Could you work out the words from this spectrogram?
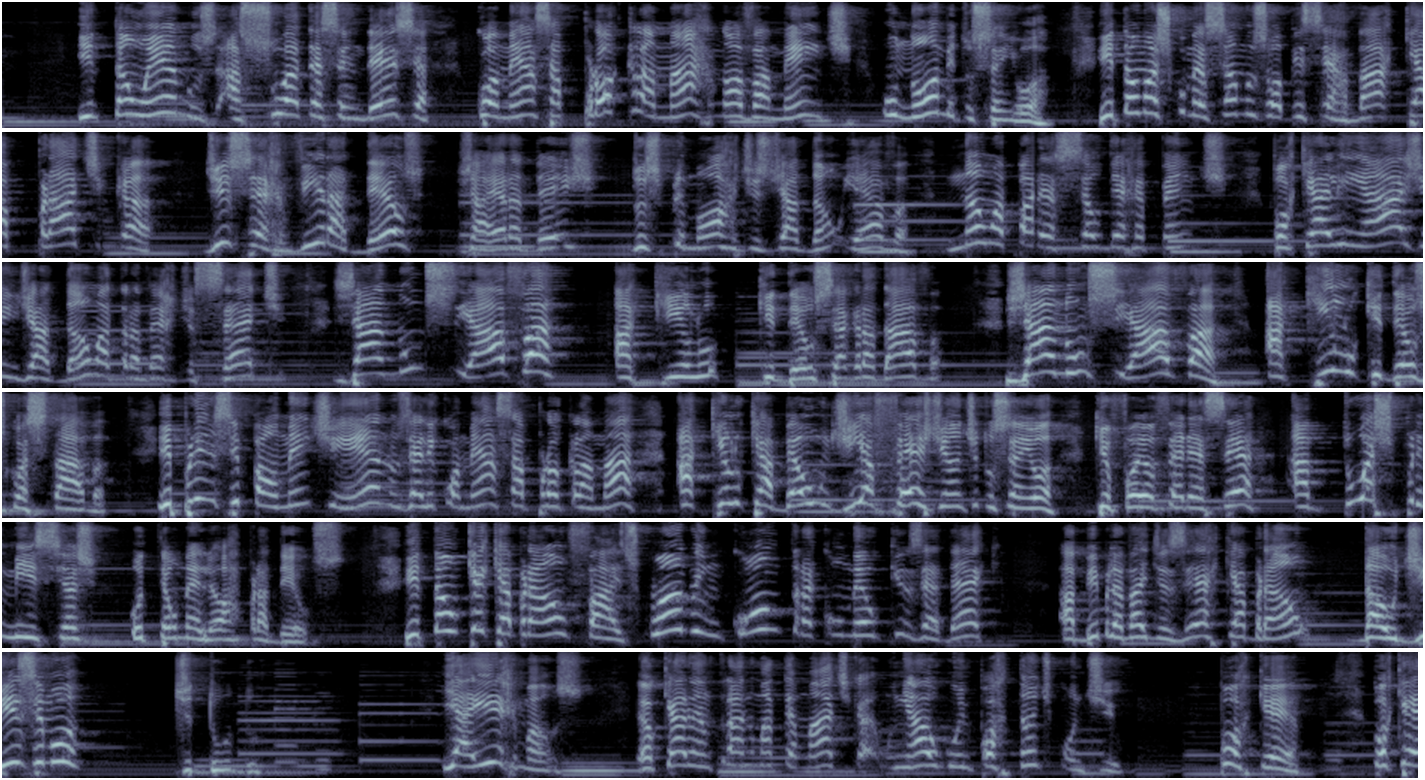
Então Enos, a sua descendência, começa a proclamar novamente o nome do Senhor. Então nós começamos a observar que a prática de servir a Deus já era desde dos primórdios de Adão e Eva. Não apareceu de repente, porque a linhagem de Adão, através de Sete, já anunciava aquilo que Deus se agradava já anunciava aquilo que Deus gostava. E principalmente Enos, ele começa a proclamar aquilo que Abel um dia fez diante do Senhor, que foi oferecer a tuas primícias o teu melhor para Deus. Então o que que Abraão faz? Quando encontra com Melquisedeque, a Bíblia vai dizer que Abraão dá o dízimo de tudo. E aí, irmãos, eu quero entrar numa temática, em algo importante contigo. Por quê? Porque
